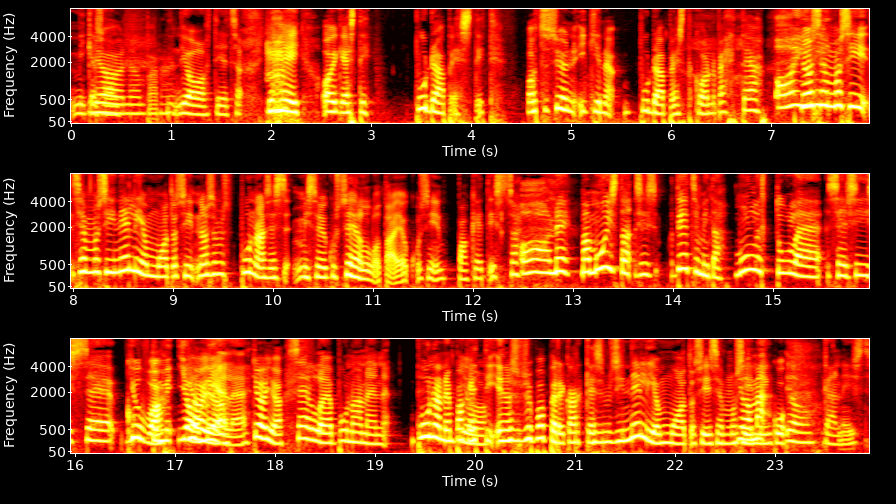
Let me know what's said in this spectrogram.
mikä se Joo, on. ne on parhaita. Joo, tiedätkö, Ja hei, oikeesti, Budapestit. Sä syönyt ikinä Budapest-konvehteja? Ai Ne on semmosia, semmosia neljänmuotoisia, ne on semmoset punaisessa, missä on joku sello tai joku siinä paketissa. Aa, ne. Mä muistan, siis, tiedätkö mitä? Mulle tulee se siis se Juva. mi- joo, joo, mieleen. joo, joo. Sello ja punainen. Punainen paketti, joo. ja ne on semmosia paperikarkkeja, semmosia neljänmuotoisia semmosia Joo, mä, niinku, joo, niistä.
